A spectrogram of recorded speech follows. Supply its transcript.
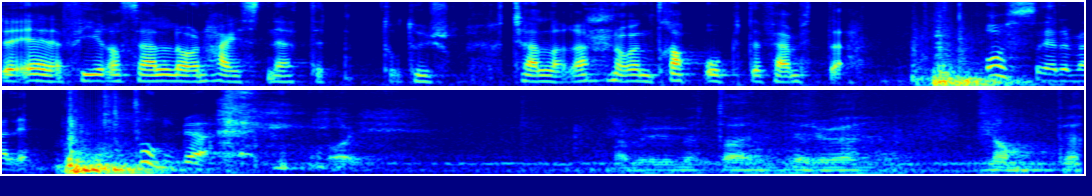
Det er fire celler og en heis ned til torturkjelleren og en trapp opp til femte. Og så er det veldig tung dør. Oi. Da ble vi møtt av en rød lampe.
